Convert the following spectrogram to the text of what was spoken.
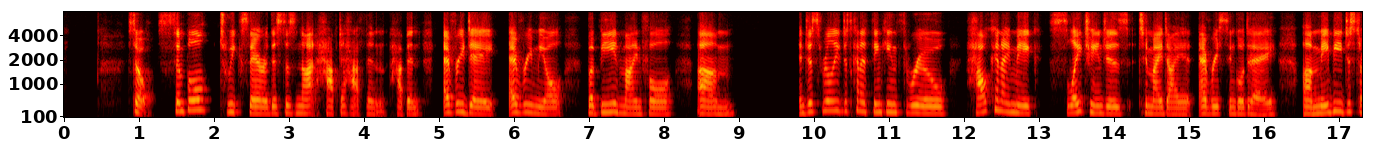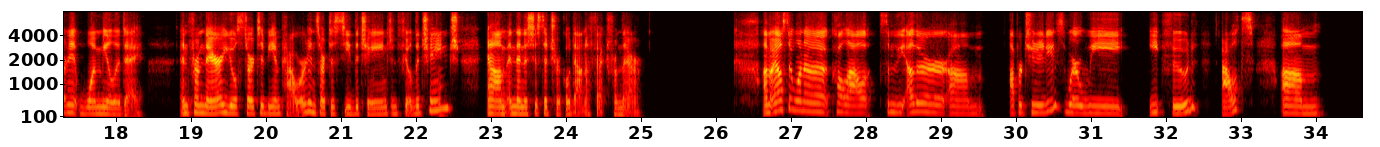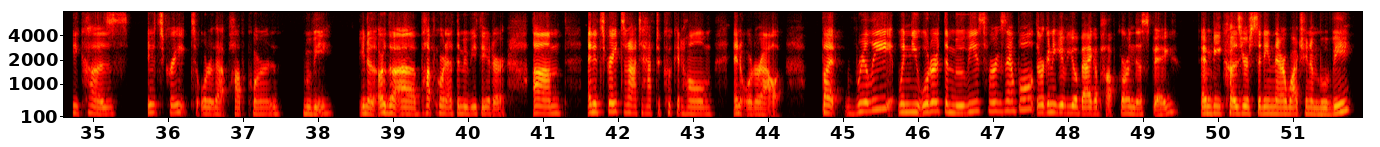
So simple tweaks there. This does not have to happen happen every day, every meal, but being mindful um, and just really just kind of thinking through how can I make slight changes to my diet every single day? Um, maybe just starting at one meal a day. And from there, you'll start to be empowered and start to see the change and feel the change. Um, and then it's just a trickle down effect from there. Um, I also want to call out some of the other um, opportunities where we eat food out um, because it's great to order that popcorn movie, you know, or the uh, popcorn at the movie theater. Um, and it's great to not to have to cook at home and order out. But really, when you order at the movies, for example, they're going to give you a bag of popcorn this big. And because you're sitting there watching a movie,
